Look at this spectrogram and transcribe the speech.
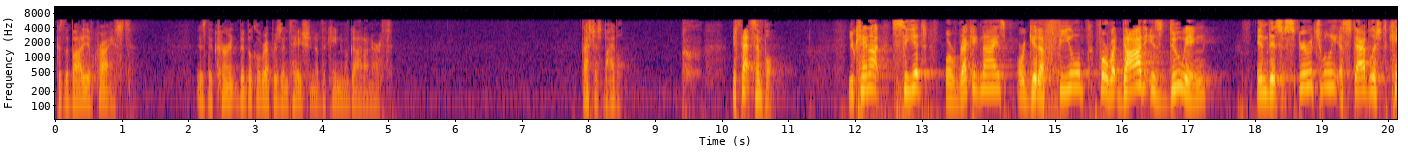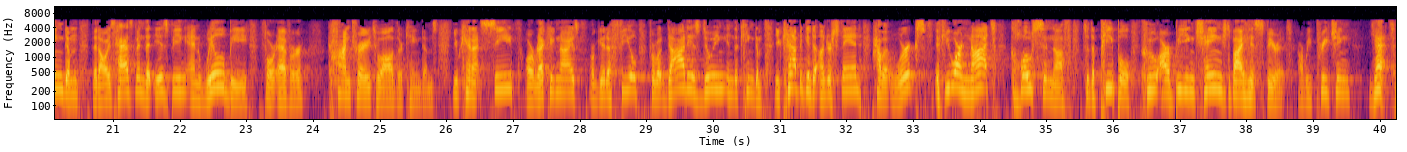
Because the body of Christ is the current biblical representation of the kingdom of God on earth. That's just Bible. it's that simple. You cannot see it or recognize or get a feel for what God is doing in this spiritually established kingdom that always has been, that is being, and will be forever contrary to all other kingdoms. You cannot see or recognize or get a feel for what God is doing in the kingdom. You cannot begin to understand how it works if you are not close enough to the people who are being changed by His Spirit. Are we preaching yet?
